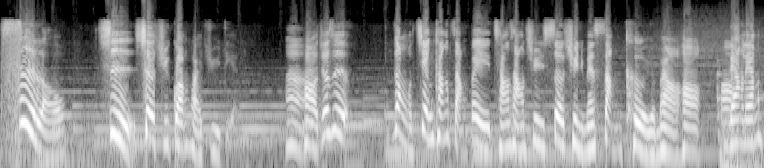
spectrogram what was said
四楼。是社区关怀据点，嗯，好，就是那种健康长辈常常去社区里面上课，有没有哈？量量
